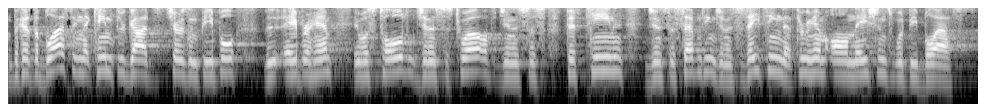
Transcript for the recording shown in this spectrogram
Because the blessing that came through God's chosen people, Abraham, it was told Genesis 12, Genesis 15, Genesis 17, Genesis 18, that through him all nations would be blessed.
